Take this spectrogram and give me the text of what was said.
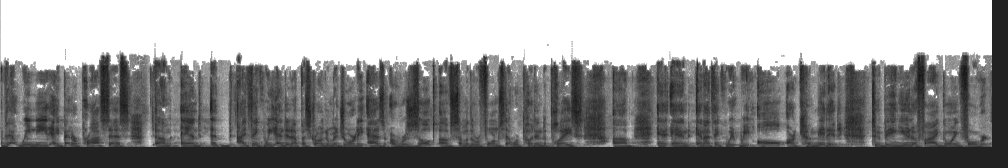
that we need a better process um, and and uh, I think we ended up a stronger majority as a result of some of the reforms that were put into place. Um, and, and, and I think we, we all are committed to being unified going forward.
